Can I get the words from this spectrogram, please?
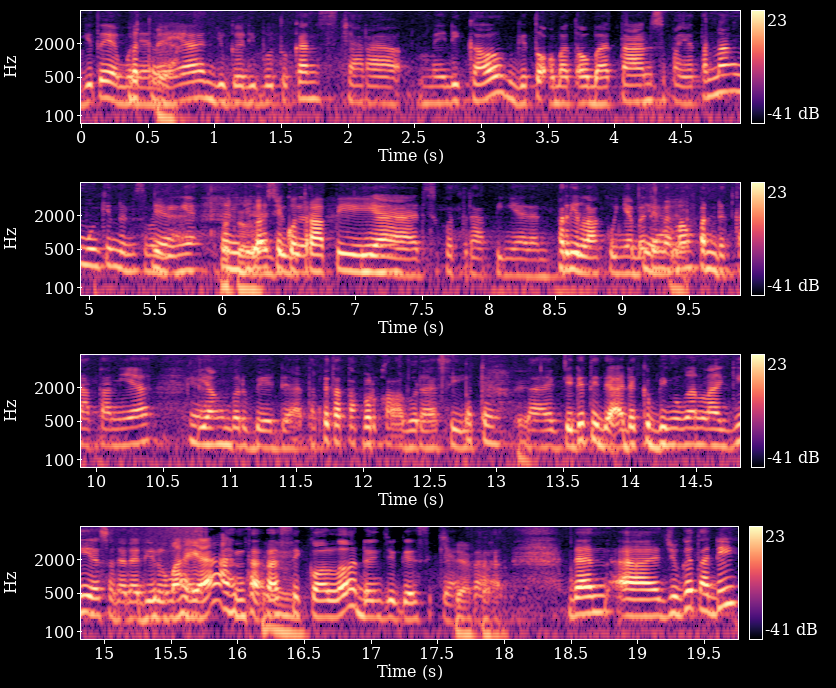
gitu ya Bu Betul. ya. Juga dibutuhkan secara medikal begitu obat-obatan supaya tenang mungkin dan sebagainya. Yeah. Dan juga psikoterapi. Ya, psikoterapinya dan perilakunya. Berarti yeah. memang pendekatannya yeah. yang berbeda, tapi tetap berkolaborasi. Betul. Baik, jadi tidak ada kebingungan lagi ya saudara di rumah ya antara hmm. psikolog dan juga psikiater. Dan uh, juga tadi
